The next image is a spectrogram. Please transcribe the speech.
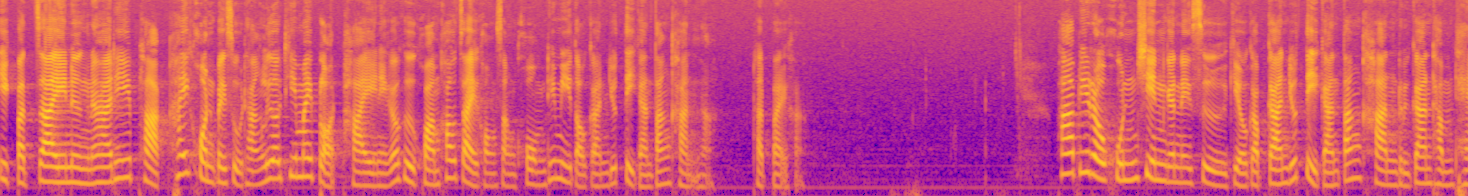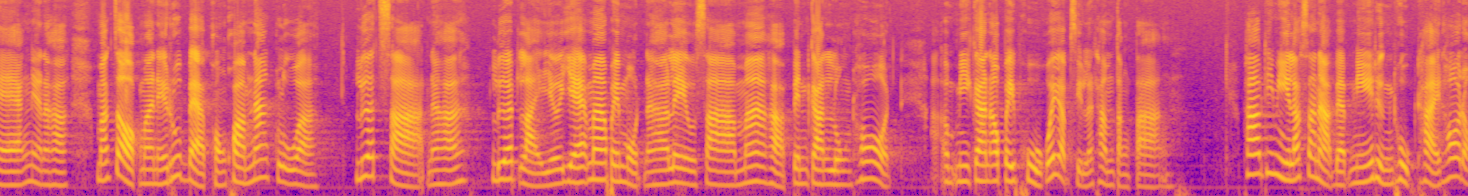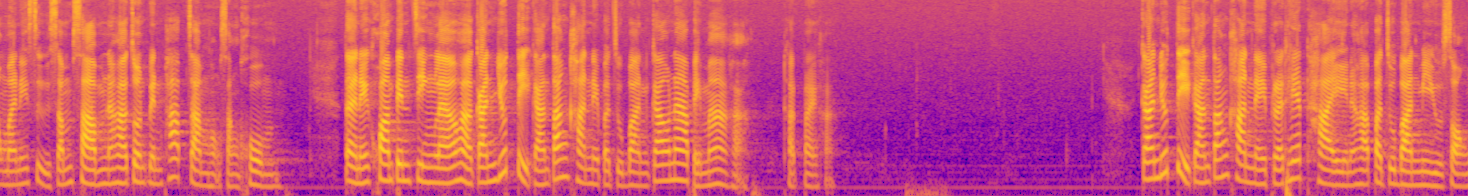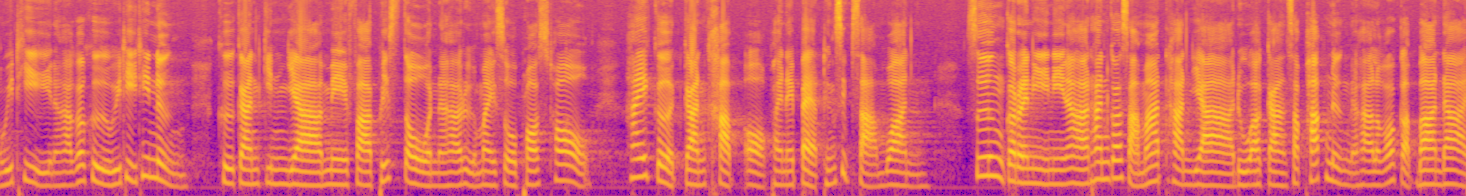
อีกปัจจัยหนึ่งนะคะที่ผลักให้คนไปสู่ทางเลือกที่ไม่ปลอดภัยเนี่ยก็คือความเข้าใจของสังคมที่มีต่อการยุติการตั้งครรภ์ค่ะ ถัดไปค่ะ ภาพที่เราคุ้นชินกันในสื่อเกี่ยวกับการยุติการตั้งครรภ์หรือการทำแท้งเนี่ยนะคะ มักจะออกมาในรูปแบบของความน่ากลัว เลือดสาดนะคะ เลือดไหลเยอะแยะมากไปหมดนะคะเลวซามมากค่ะ เป็นการลงโทษ มีการเอาไปผูกไว้กับศีลธรรมต่างๆ ภาพที่มีลักษณะแบบนี้ถึงถูกถ่ายทอดออกมาในสื่อซ้ำๆนะคะ จนเป็นภาพจำของสังคม แต่ในความเป็นจริงแล้วค่ะ การยุติการตั้งครรภ์ในปัจจุบันก้าวหน้าไปมากค่ะ ถัดไปค่ะ การยุติการตั้งครรภ์ในประเทศไทยนะคะปัจจุบันมีอยู่ 2 วิธีนะคะก็คือวิธีที่ 1 คือการกินยาเมฟาพริสโตนนะคะหรือไมโซพรอสทอลให้เกิดการขับออกภายใน 8-13 วัน ซึ่งกรณีนี้นะคะท่านก็สามารถทานยาดูอาการสักพักหนึ่งนะคะแล้วก็กลับบ้านได้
